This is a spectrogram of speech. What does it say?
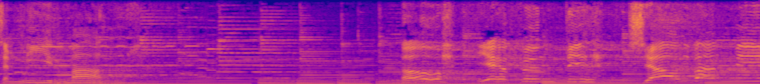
sem nýr maður. Ó, ég hef fundið sjálfa mig.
